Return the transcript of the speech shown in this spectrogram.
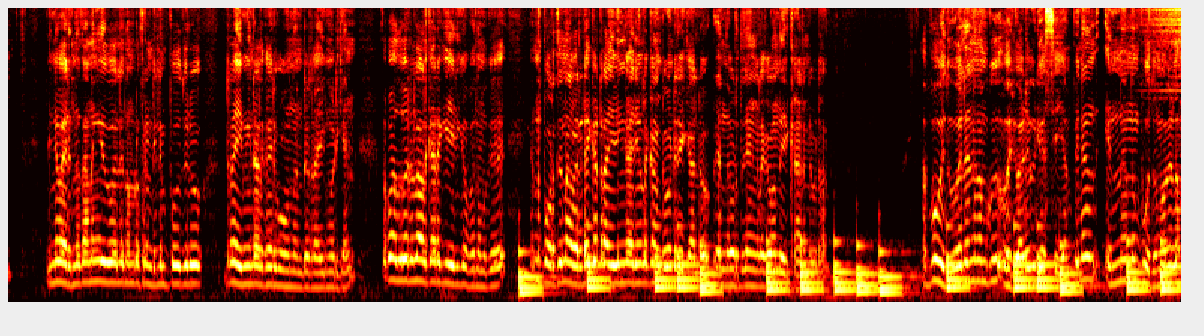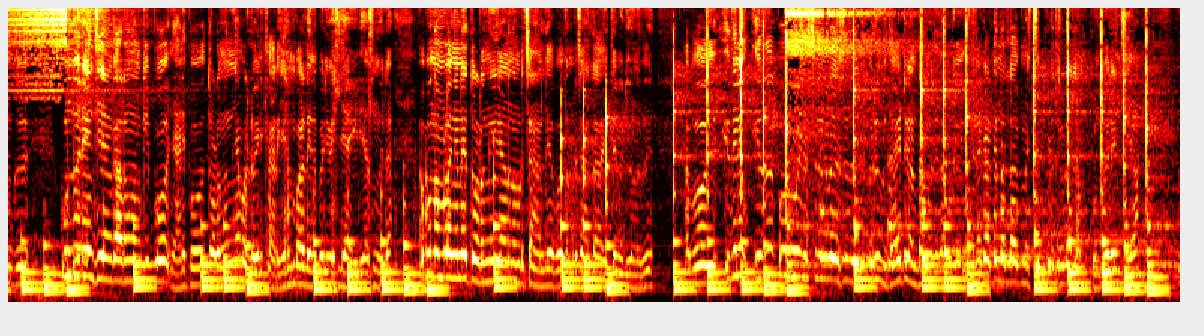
പിന്നെ വരുന്നതാണെങ്കിൽ ഇതുപോലെ നമ്മുടെ ഫ്രണ്ടിലും ഇപ്പോൾ ഇതൊരു ഡ്രൈവിങ്ങിന്റെ ആൾക്കാർ പോകുന്നുണ്ട് ഡ്രൈവിംഗ് ഓടിക്കാൻ. അപ്പോൾ അതുപോലുള്ള ആൾക്കാരൊക്കെ ആയിരിക്കും. അപ്പോൾ നമുക്ക് ഇന്ന് പുറത്തുനിന്ന് അവരുടെയൊക്കെ ഡ്രൈവിങ് കാര്യങ്ങളൊക്കെ കണ്ടുകൊണ്ടിരിക്കാമല്ലോ എന്നോർത്ത് ഞങ്ങളൊക്കെ വന്നിരിക്കാറുണ്ട് ഇവിടെ. അപ്പോൾ ഇതുപോലെ തന്നെ നമുക്ക് ഒരുപാട് വീഡിയോസ് ചെയ്യാം. പിന്നെ എന്നൊന്നും പുതുമകൾ നമുക്ക് കൊണ്ടുവരികയും ചെയ്യാം. കാരണം നമുക്കിപ്പോൾ ഞാനിപ്പോൾ തുടങ്ങുന്ന ഞാൻ പറഞ്ഞു എനിക്ക് അറിയാൻ പാടില്ല അതിനെപ്പറ്റി വലിയ ഐഡിയാസ് ഒന്നുമില്ല അപ്പോൾ നമ്മളങ്ങനെ തുടങ്ങുകയാണ് നമ്മുടെ ചാനൽ അപ്പോൾ നമ്മുടെ ചാനൽ ആദ്യത്തെ വീഡിയോ ആണിത്. അപ്പോൾ ഇതിന് ഇതിപ്പോൾ ജസ്റ്റ് നിങ്ങൾ ഒരു ഇതായിട്ട് കണ്ടാൽ മതി. നമുക്ക് ഇതിനെക്കാട്ടി നല്ല മെച്ചപ്പെടുത്തലുകളെല്ലാം കൊണ്ടുവരികയും ചെയ്യാം.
